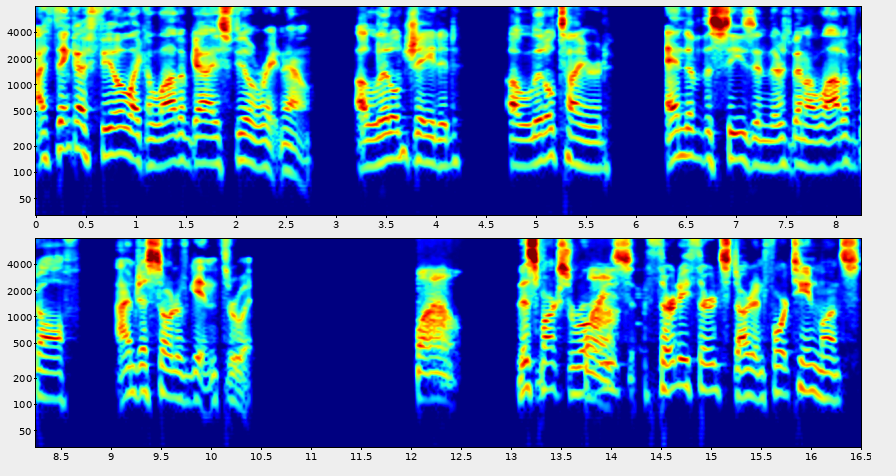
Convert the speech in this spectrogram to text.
I think I feel like a lot of guys feel right now. A little jaded, a little tired. End of the season, there's been a lot of golf. I'm just sort of getting through it. Wow. This marks Rory's 33rd start in 14 months,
